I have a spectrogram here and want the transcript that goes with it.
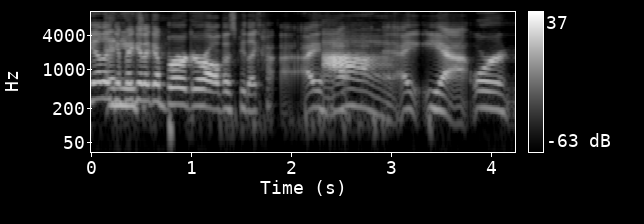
Yeah, like and if I get like a burger, I'll just be like, "H- I have, ah, I yeah, or,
